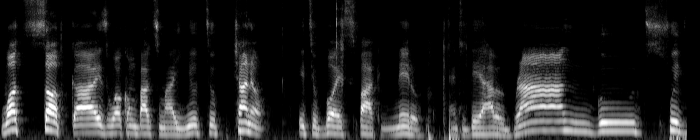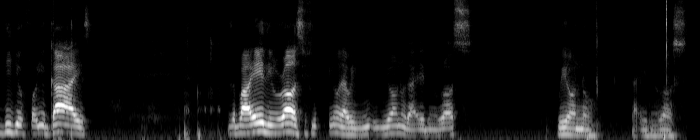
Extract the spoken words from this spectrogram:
What's up, guys? Welcome back to my YouTube channel. It's your boy Spark Nero, and today I have a brand good, sweet video for you guys. It's about Adin Ross. If you you know that we, we all know that Adin Ross, we all know that Adin Ross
